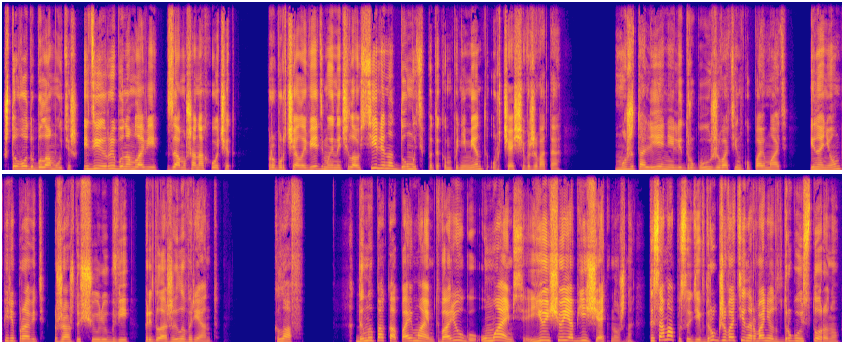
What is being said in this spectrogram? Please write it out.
что воду баламутишь, иди рыбу нам лови, замуж она хочет. Пробурчала ведьма и начала усиленно думать под аккомпанемент урчащего живота. Может, оленя или другую животинку поймать и на нем переправить жаждущую любви, предложила вариант. Клав, да мы пока поймаем тварюгу, умаемся, ее еще и объезжать нужно. Ты сама посуди, вдруг животина рванет в другую сторону.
